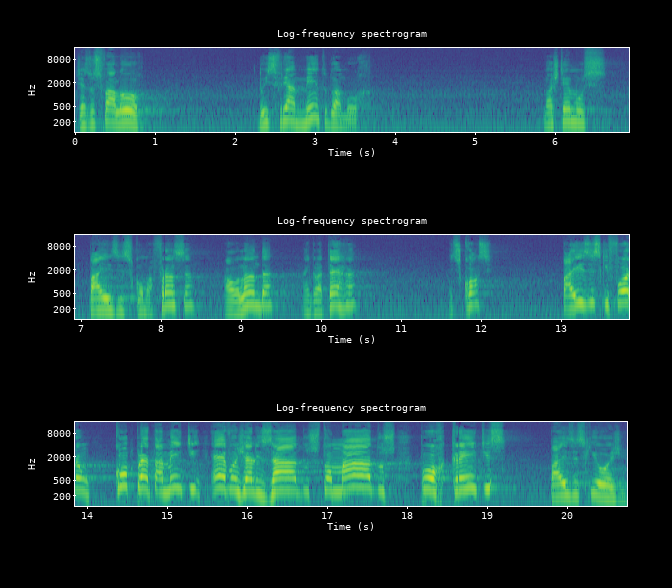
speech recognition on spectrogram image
Jesus falou do esfriamento do amor. Nós temos países como a França, a Holanda, a Inglaterra, a Escócia, países que foram completamente evangelizados, tomados por crentes, países que hoje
